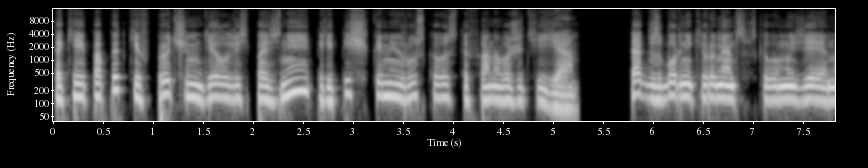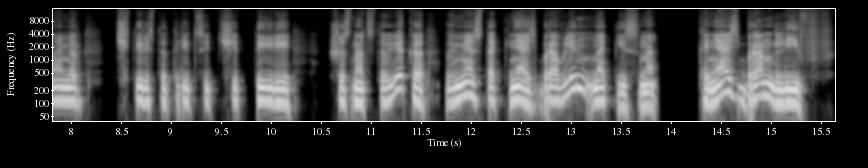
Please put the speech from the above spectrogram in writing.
Такие попытки, впрочем, делались позднее переписчиками русского Стефанова жития. Так в сборнике Румянцевского музея номер 434 XVI века вместо «князь Бравлин» написано «князь Бранлив».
